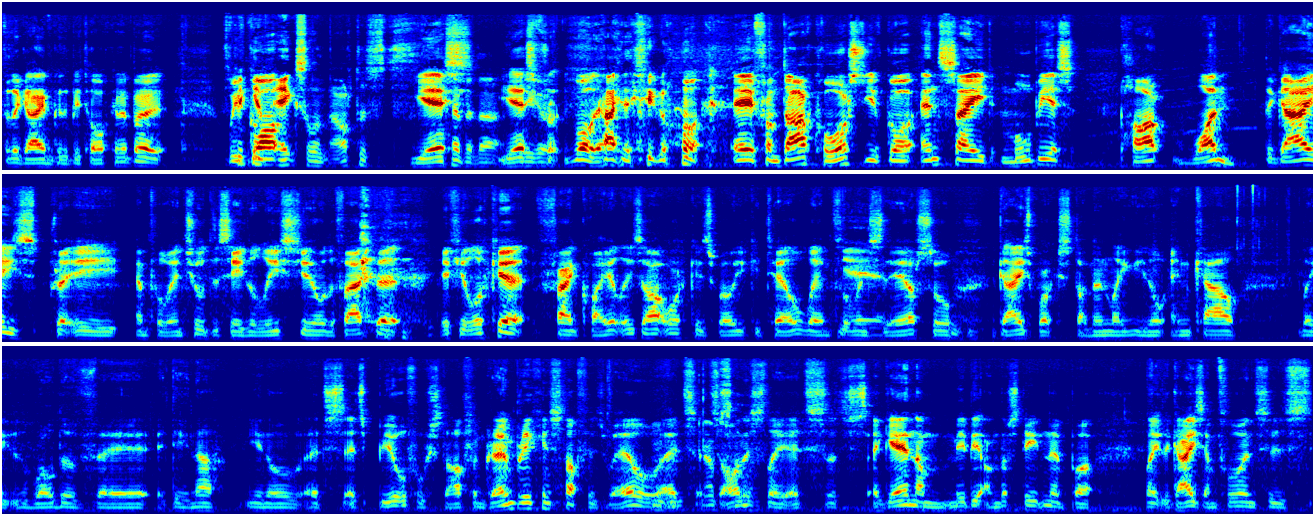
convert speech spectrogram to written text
for the guy I'm going to be talking about. We've Speaking got. excellent artists, Yes, yes. Go. well, there you go. Uh, from Dark Horse, you've got Inside Moebius Part One. The guy's pretty influential to say the least. You know the fact that if you look at Frank Quitely's artwork as well, you could tell the influence Yeah. there. So the guy's work stunning. Like you know, Incal, like the world of uh, Edena. You know, it's it's beautiful stuff and groundbreaking stuff as well. it's, it's honestly, it's, it's again, I'm maybe understating it, but like the guy's influence is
